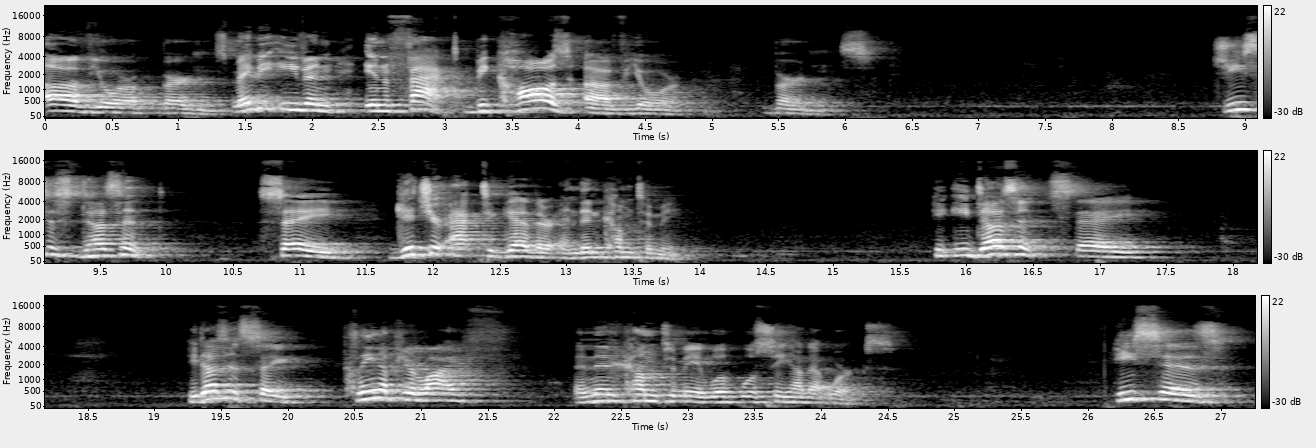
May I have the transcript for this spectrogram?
of your burdens, maybe even in fact, because of your burdens. Jesus doesn't say, get your act together and then come to me. He, he doesn't say, he doesn't say, clean up your life and then come to me and we'll, we'll see how that works. He says,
